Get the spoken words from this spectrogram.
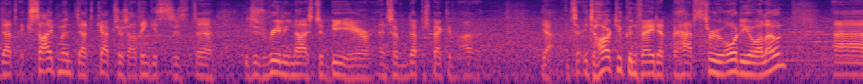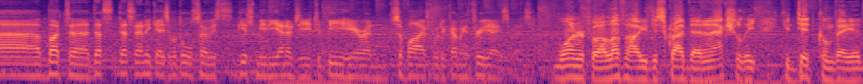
that excitement that captures. I think it's just uh, it's just really nice to be here, and so from that perspective, yeah, it's, it's hard to convey that perhaps through audio alone. Uh, but uh, that's that's in any case what also is, gives me the energy to be here and survive for the coming three days. Wonderful. I love how you described that, and actually you did convey it,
